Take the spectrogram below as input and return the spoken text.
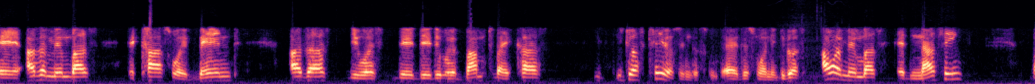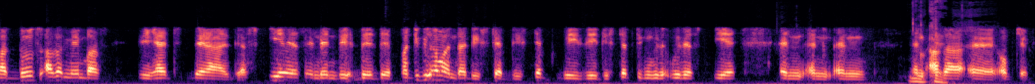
uh, other members, the cars were banned, others they was they, they, they were bumped by cars. It, it was chaos in this uh, this morning because our members had nothing, but those other members they had their their spears, and then the, the, the particular one that they stepped, they stepped, they they, they stepped in with with a spear and and and and okay. other uh, objects.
